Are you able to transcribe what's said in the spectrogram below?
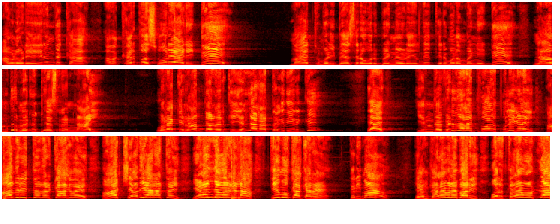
அவளுடைய இருந்து கா அவள் கற்பை சூறையாடிட்டு மாற்று மொழி பேசுகிற ஒரு பெண்ணுடைய வந்து திருமணம் பண்ணிட்டு நாம் தமிழர்னு பேசுகிற நாய். உனக்கு நாம் தமிழருக்கு என்னடா தகுதி இருக்கு? ஏ இந்த விடுதலை புலிகளை ஆதரித்ததற்காகவே ஆட்சி அதிகாரத்தை இழந்தவர்களா திமுக காரன் தெரியுமா? என் தலைவனை மாதிரி ஒரு தலைவன் உண்டா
